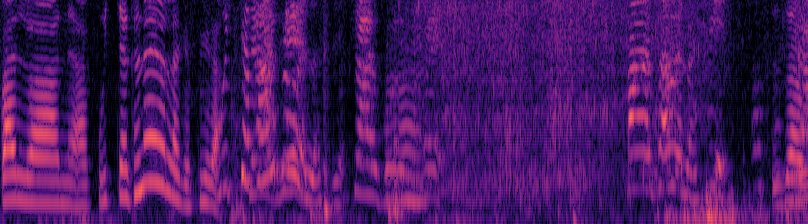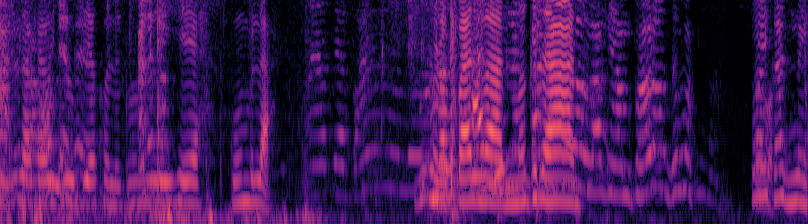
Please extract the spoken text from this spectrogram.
પાલવા ને આ કુચ્ચા ઘણા એવા લાગે પીળા. તો જાવ શાક આવી ગયું બે ખોલી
